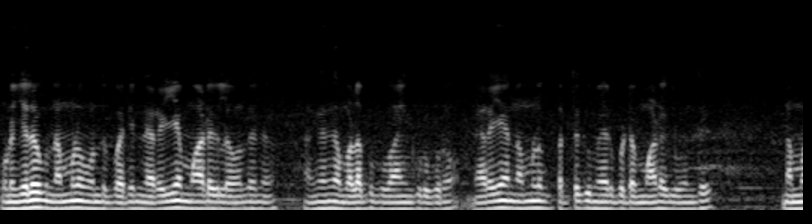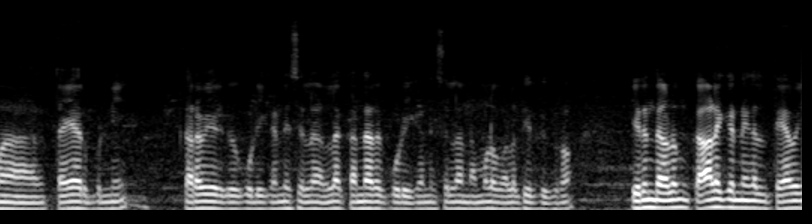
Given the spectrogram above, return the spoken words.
முடிஞ்ச அளவுக்கு நம்மளும் வந்து பார்த்திங்கன்னா நிறைய மாடுகளை வந்து அங்கங்கே வளர்ப்புக்கு வாங்கி கொடுக்குறோம். நிறைய நம்மளுக்கு பத்துக்கும் மேற்பட்ட மாடுகள் வந்து நம்ம தயார் பண்ணி கறவை இருக்கக்கூடிய கண்டிஷன்லாம் நல்லா கண்ணறக்கூடிய கண்டிஷன்லாம் நம்மளும் வளர்த்திட்டு இருக்கிறோம் இருந்தாலும் காளைக்கண்ணுகள் தேவை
